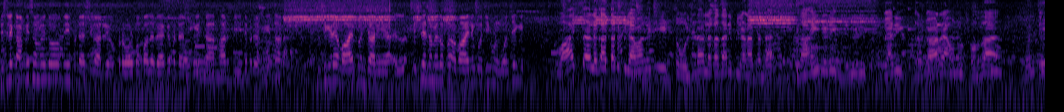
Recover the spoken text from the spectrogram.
ਪਿਛਲੇ ਕਾਫੀ ਸਮੇਂ ਤੋਂ ਤੁਸੀਂ ਪ੍ਰੋਟੈਸਟ ਕਰ ਰਹੇ ਹੋ ਪੈਟਰੋਲ ਪੰਪਾਂ ਤੇ ਬਹਿ ਕੇ ਪ੍ਰੋਟੈਸਟ ਕੀਤਾ, ਹਰ ਚੀਜ਼ ਤੇ ਪ੍ਰੋਟੈਸਟ ਕੀਤਾ। ਤੁਸੀਂ ਕਿਹੜੇ ਆਵਾਜ਼ ਪਹੁੰਚਾਣੀ ਹੈ? ਪਿਛਲੇ ਸਮੇਂ ਤੋਂ ਆਵਾਜ਼ ਨਹੀਂ ਪਹੁੰਚੀ, ਹੁਣ ਪਹੁੰਚੇਗੀ? ਆਵਾਜ਼ ਤਾਂ ਲਗਾਤਾਰ ਪਜਾਵਾਂਗੇ ਜੀ, ਇਹ ਢੋਲ ਜਿਹੜਾ ਲਗਾਤਾਰ ਹੀ ਪਜਾਣਾ ਪੈਂਦਾ ਹੈ। ਤਾਂ ਹੀ ਜਿਹੜੀ ਜਿਹੜੀ ਵੈਰੀ ਸਰਕਾਰ ਹੈ, ਉਹਨੂੰ ਸੁਣਦਾ ਹੈ। ਤੇ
